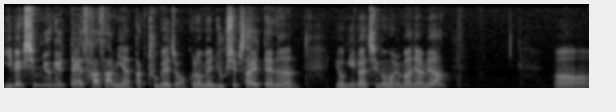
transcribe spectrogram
216일 때 43이야. 딱 두 배죠. 그러면 64일 때는 여기가 지금 얼마냐면 어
